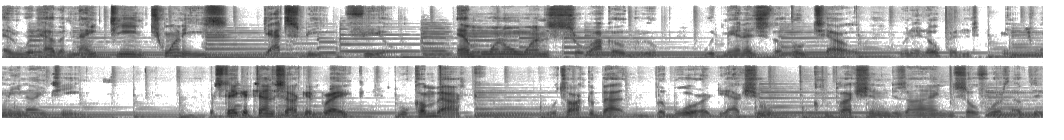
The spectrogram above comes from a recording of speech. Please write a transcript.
and would have a 1920s Gatsby feel. M101's Sirocco Group would manage the hotel when it opened in 2019. Let's take a 10 second break We'll come back. We'll talk about the board, the actual complexion, design, and so forth of the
